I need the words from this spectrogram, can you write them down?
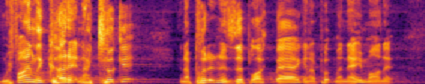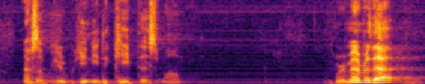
We finally cut it, and I took it and I put it in a Ziploc bag and I put my name on it. And I said, you, you need to keep this, Mom. Remember that?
